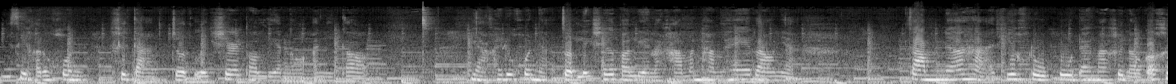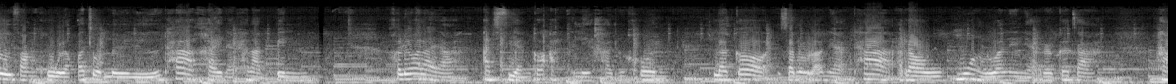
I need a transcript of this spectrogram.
ที่สี่ค่ะทุกคนคือการจดเลคเชอร์ตอนเรียนเนาะอันนี้ก็อยากให้ทุกคนเนี่ยจดเลคเชอร์ตอนเรียนนะคะ มันทำให้เราเนี่ย จำเนื้อหาที่ครูพูดได้มากขึ้นเนาะก็คือฟังครูแล้วก็จดเลยหรือถ้าใครเนี่ยถนัดเป็นเขาเรียกว่าอะไรอะอัดเสียงก็อัดไปเลยค่ะทุกคน แล้วก็สำหรับเราเนี่ยถ้าเราง่วงหรือว่าอะไรเนี่ยเราก็จะหา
